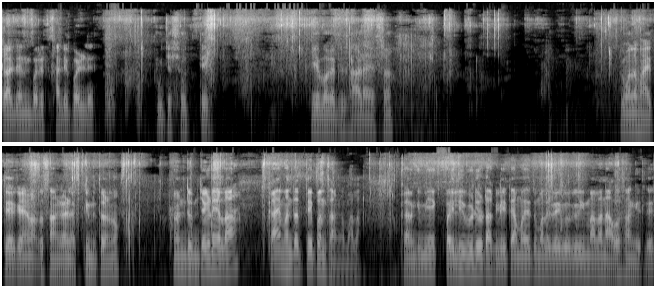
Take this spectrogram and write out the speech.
काढल्याने बरेच खाली पडलेत. पूजा शोधते. हे बघा ते झाड आहे असं. तुम्हाला माहिती आहे काय मला सांगा नक्की मित्रांनो. आणि तुमच्याकडे याला काय म्हणतात ते पण सांगा मला. कारण की मी एक पहिली व्हिडिओ टाकली त्यामध्ये तुम्हाला वेगवेगळी मला नावं सांगितलेत.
